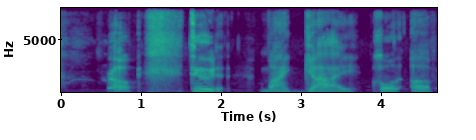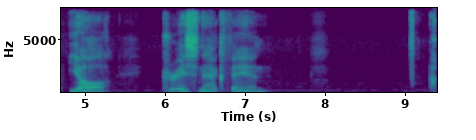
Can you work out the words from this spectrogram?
Bro. Dude, my guy. Hold up, y'all. Grishnak fan.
